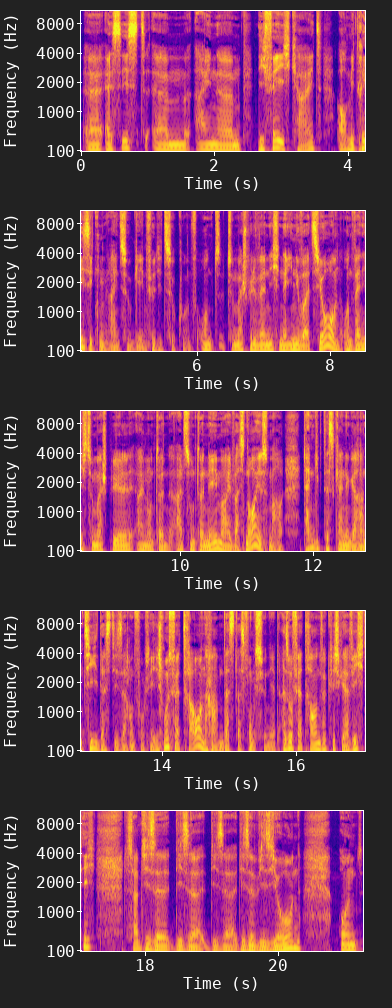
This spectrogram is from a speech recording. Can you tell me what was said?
äh, es ist ähm, eine die Fähigkeit, auch mit Risiken einzugehen für die Zukunft. Und zum Beispiel, wenn ich eine Innovation und wenn ich zum Beispiel ein als Unternehmer etwas Neues mache, dann gibt es keine Garantie, dass die Sachen funktionieren. Ich muss Vertrauen haben, dass das funktioniert. Also Vertrauen wirklich sehr wichtig. Deshalb diese, diese, diese, diese Vision. Und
